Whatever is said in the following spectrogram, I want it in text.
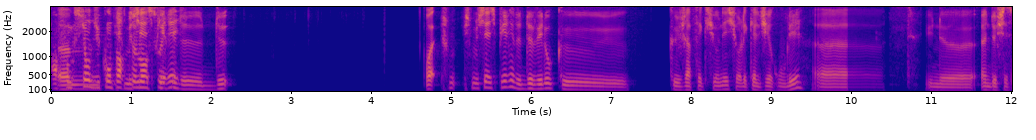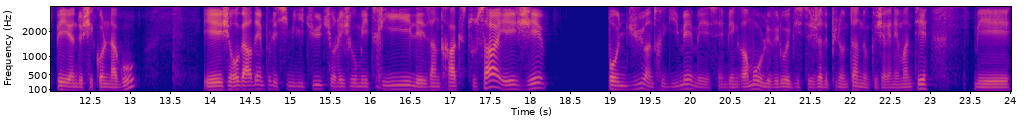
en fonction Euh, du me suis comportement souhaité? de deux. Ouais, je, me je me suis inspiré de deux vélos que, que j'affectionnais, sur lesquels j'ai roulé. Euh, une, un de chez SP et un de chez Colnago. Et j'ai regardé un peu les similitudes sur les géométries, les anthrax, tout ça. Et j'ai pondu, entre guillemets, mais c'est un bien grand mot. Le vélo existe déjà depuis longtemps, donc j'ai rien inventé. Mais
